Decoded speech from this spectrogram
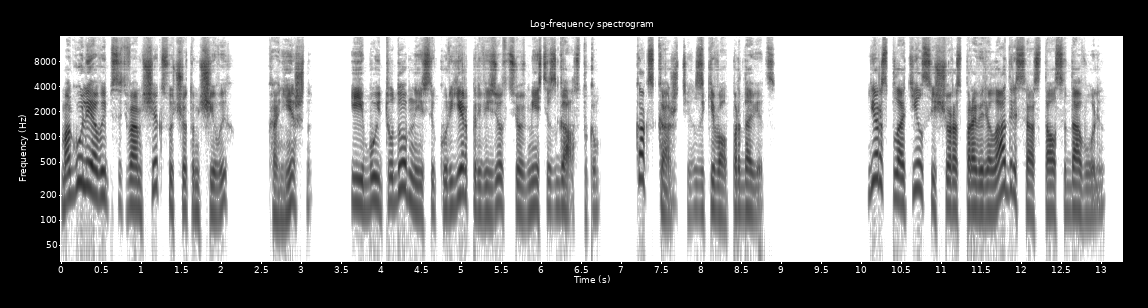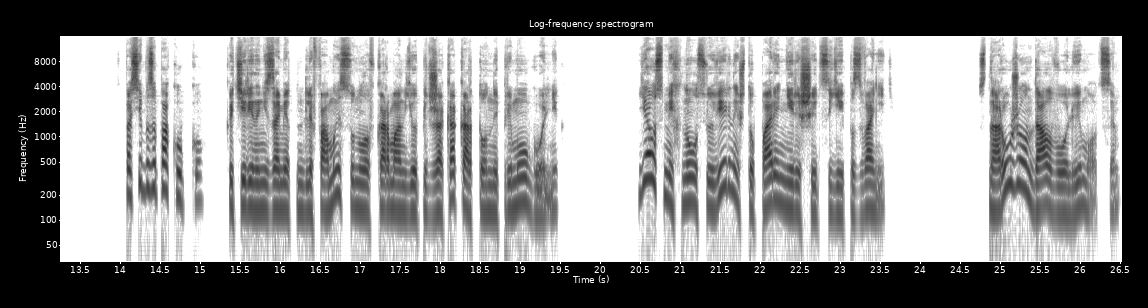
«Могу ли я выписать вам чек с учетом чаевых?» «Конечно. И будет удобно, если курьер привезет все вместе с галстуком». «Как скажете», — закивал продавец. Я расплатился, еще раз проверил адрес и остался доволен. «Спасибо за покупку». Катерина незаметно для Фомы сунула в карман ее пиджака картонный прямоугольник. Я усмехнулся, уверенный, что парень не решится ей позвонить. Снаружи он дал волю эмоциям.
